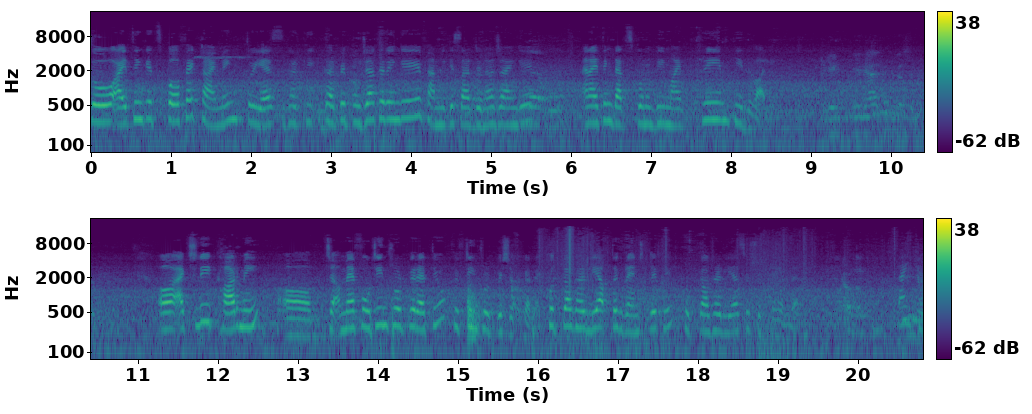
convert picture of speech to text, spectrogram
तो I think it's perfect timing तो यस घर की, घर पे पूजा करेंगे फैमिली के साथ डिनर जाएँगे। And I think that's gonna be my Prem की दिवाली ये ये नया घर किधर शिफ्ट कर एक्चुअली खार में ही ज- मैं फोर्टीन रोड पे रहती हूँ फिफ्टीन रोड पे शिफ्ट कर रहे हैं। खुद का घर लिया, अब तक रेंट पे थे, खुद का घर लिया सो शिफ्ट मिल रहा है। थैंक यू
